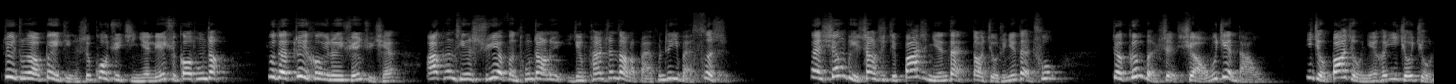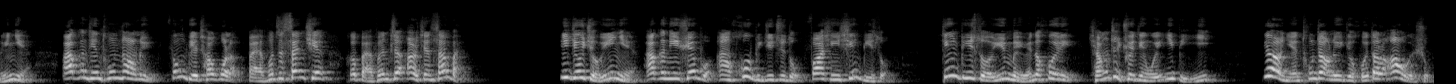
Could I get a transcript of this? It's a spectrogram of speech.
最重要背景是过去几年连续高通胀。就在最后一轮选举前，阿根廷十月份通胀率已经攀升到了百分之一百四十。但相比上世纪八十年代到九十年代初，这根本是小巫见大巫。一九八九年和一九九零年，阿根廷通胀率分别超过了百分之三千和百分之二千三百。一九九一年，阿根廷宣布按货币基制度发行新比索，新比索与美元的汇率强制确定为一比一。第二年，通胀率就回到了二位数，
